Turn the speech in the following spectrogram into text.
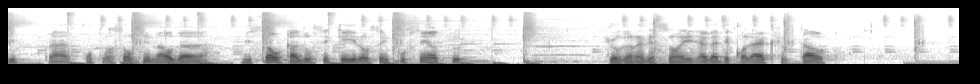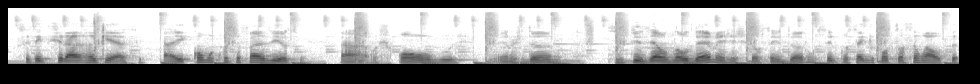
e para pontuação final da missão, caso você queira o 100%, jogando as versões HD Collection e tal, você tem que tirar Rank S. Aí como que você faz isso? Ah, os combos, menos dano. Se fizer um no damage, que é o sem dano, você consegue pontuação alta.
